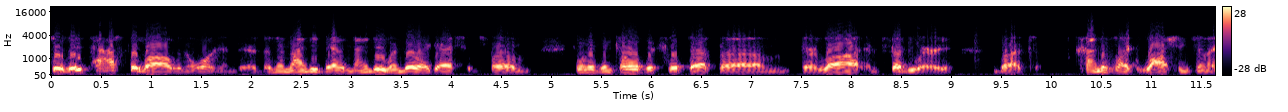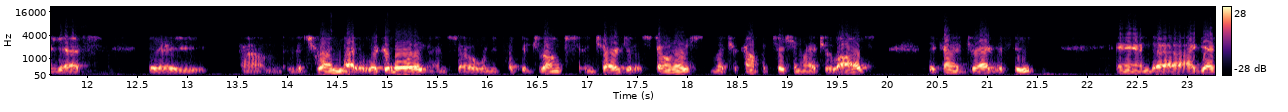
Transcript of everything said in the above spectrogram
So they passed the law with Oregon did, and the ninety had a ninety window. I guess it's from when I've been told they flipped up um, their law in February, but kind of like Washington, I guess they. Um, it's run by the liquor board, and so when you put the drunks in charge of the stoners and let your competition write your laws, they kind of drag their feet and uh, I guess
